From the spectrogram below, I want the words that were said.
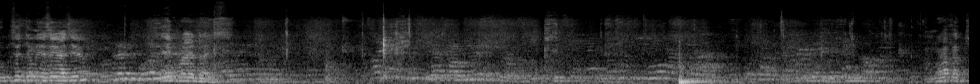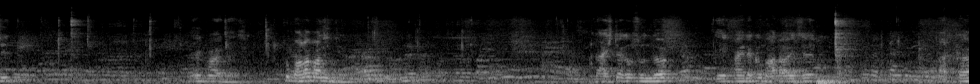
অংশের এসে গেছে এক ফ্রাইড রাইস আমরা খাচ্ছি এক ফ্রাইড রাইস খুব ভালো বানিয়েছে রাইসটা খুব সুন্দর। এক ফ্রাইটা খুব ভালো হয়েছে। টাটকা,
